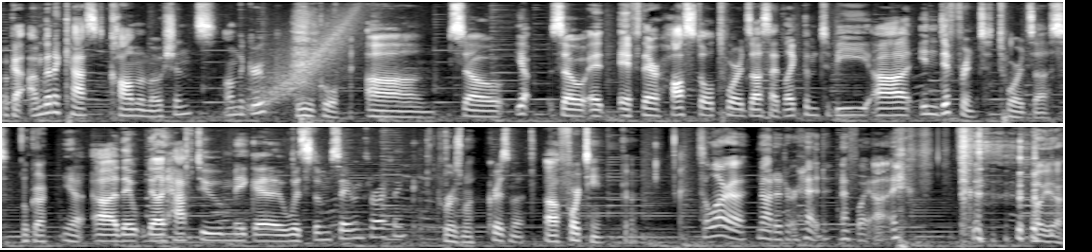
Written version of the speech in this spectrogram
Okay, I'm gonna cast Calm Emotions on the group. Ooh, cool. Um, so yep. So it, if they're hostile towards us, I'd like them to be uh indifferent towards us. Okay. Yeah. Uh, they they have to make a Wisdom saving throw, I think. Charisma. Charisma. Uh, 14. So Lara nodded her head, FYI. Oh, yeah.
